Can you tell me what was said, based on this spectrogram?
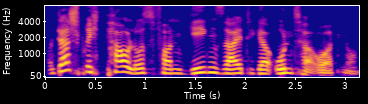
Und da spricht Paulus von gegenseitiger Unterordnung.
